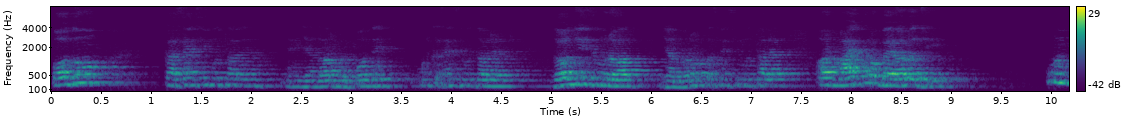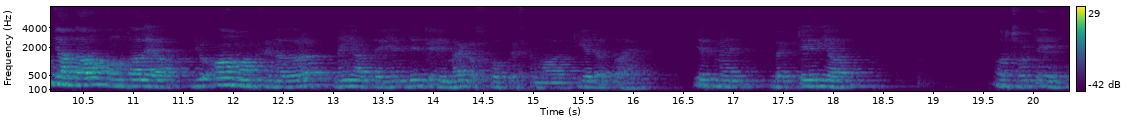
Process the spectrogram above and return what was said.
پودوں کا سائنسی مطالعہ یعنی جانداروں میں پودے، ان کا سائنسی مطالعہ۔ زولوجی سے مراد جانوروں کا سائنسی مطالعہ۔ اور مائکرو بایولوجی ان جانداروں کا مطالعہ جو عام آنکھ سے نظر نہیں آتے یعنی جن کے لیے مائکروسکوپ کا استعمال کیا جاتا ہے، جس میں بیکٹیریا اور چھوٹے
